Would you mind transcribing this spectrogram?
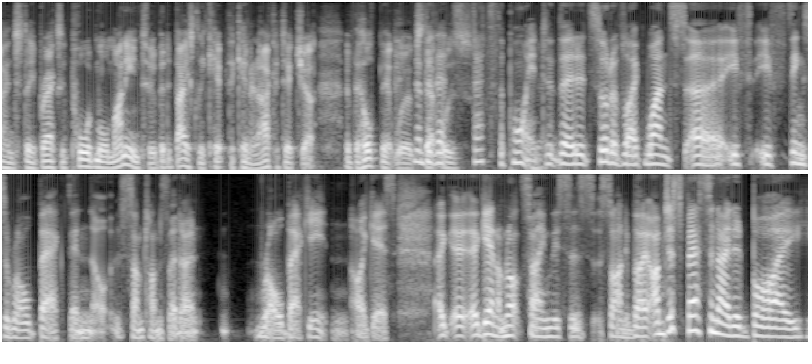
and Steve had poured more money into, but it basically kept the Kennett architecture of the health networks. No, that but that's, was that's the point. That it's sort of like once uh, if if things are rolled back, then sometimes they don't roll back in. I guess. Again, I'm not saying this is signing blame. I'm just fascinated by.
